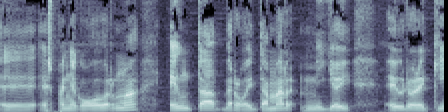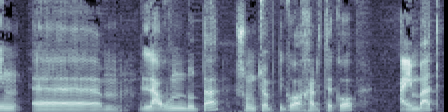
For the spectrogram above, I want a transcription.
e, Espainiako gobernua eunta berrogeita mar milioi eurorekin e, lagunduta zuntza optikoa jartzeko hainbat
